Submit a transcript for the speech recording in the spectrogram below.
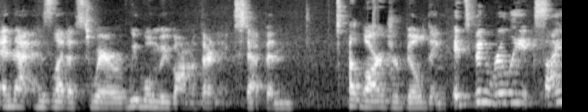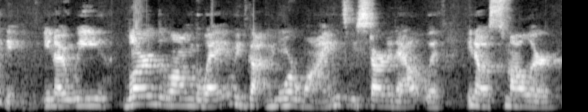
and that has led us to where we will move on with our next step and a larger building. It's been really exciting. You know, we learned along the way. We've gotten more wines. We started out with, you know, a smaller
